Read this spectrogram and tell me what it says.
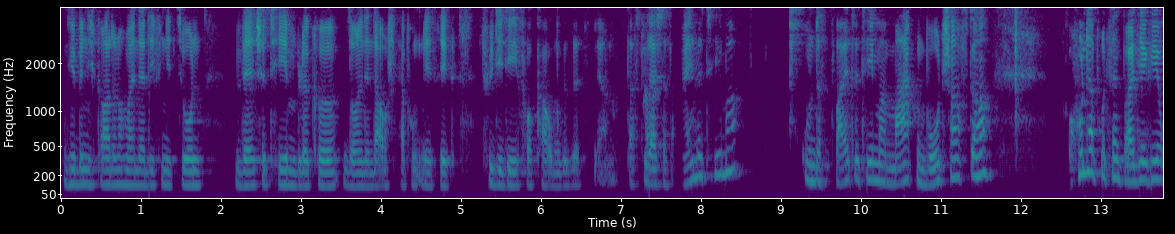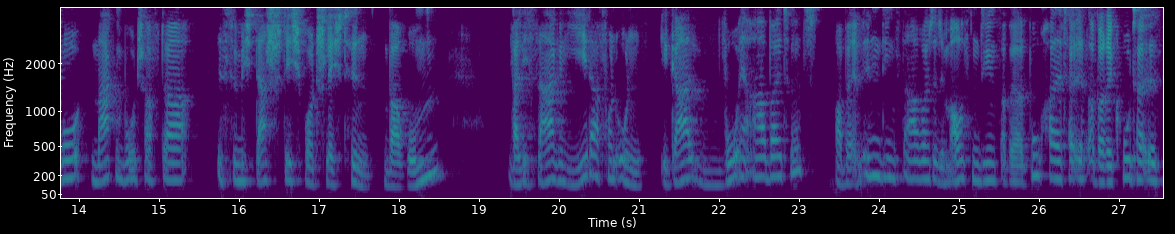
Und hier bin ich gerade nochmal in der Definition, welche Themenblöcke sollen denn da auch schwerpunktmäßig für die DVK umgesetzt werden. Das ist vielleicht das eine Thema. Und das zweite Thema Markenbotschafter. 100% bei dir, Gero. Markenbotschafter ist für mich das Stichwort schlechthin. Warum? Weil ich sage, jeder von uns, egal wo er arbeitet, ob er im Innendienst arbeitet, im Außendienst, ob er Buchhalter ist, ob er Recruiter ist,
